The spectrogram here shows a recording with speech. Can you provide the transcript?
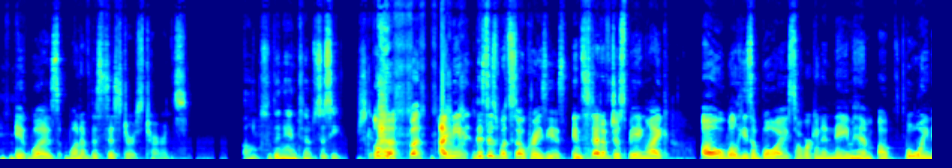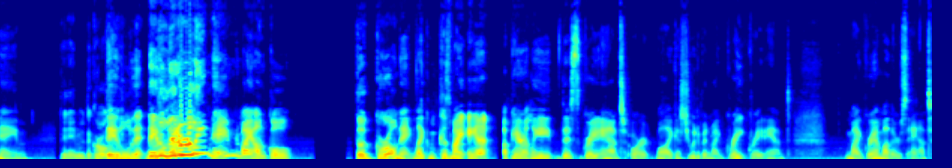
it was one of the sisters turns Oh, so they named him Sissy. Just kidding. but I mean, this is what's so crazy is instead of just being like, "Oh, well, he's a boy, so we're gonna name him a boy name," they named him the girl. they li- they literally named my uncle the girl name, like because my aunt apparently this great aunt, or well, I guess she would have been my great great aunt, my grandmother's aunt.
